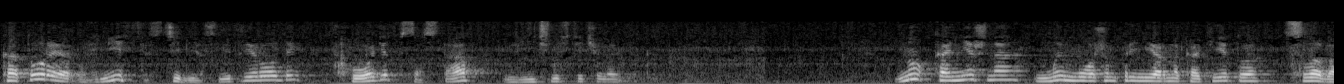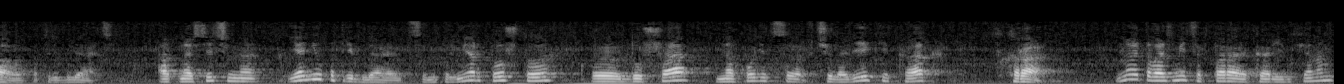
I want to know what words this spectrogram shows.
которая вместе с телесной природой входит в состав личности человека. Ну, конечно, мы можем примерно какие-то слова употреблять относительно, и они употребляются. Например, то, что э, душа находится в человеке как в храме. Ну, это возьмите 2 Коринфянам,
